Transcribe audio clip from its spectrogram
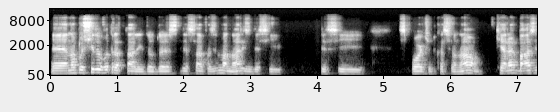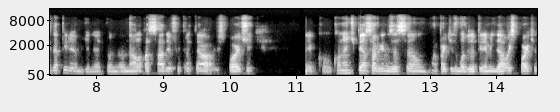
é, na apostila eu vou tratar ali do, dessa, fazendo uma análise desse, desse esporte educacional, que era a base da pirâmide, né? Na aula passada eu fui tratar ó, o esporte, é, quando a gente pensa a organização a partir do modelo piramidal, o esporte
